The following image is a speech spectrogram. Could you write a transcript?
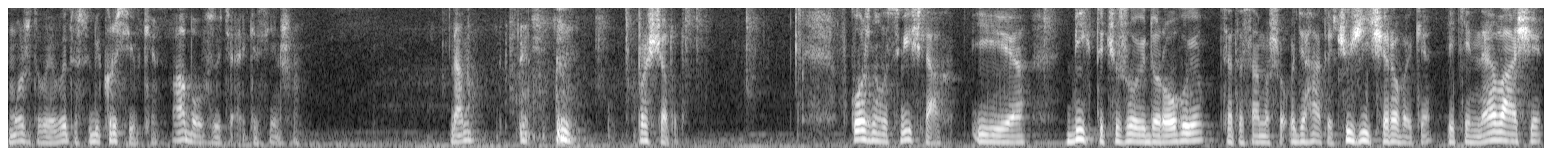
Можете уявити собі кросівки або взуття якесь інше. Да? Про що тут? В кожного свій шлях. І бігти чужою дорогою це те саме, що одягати чужі черевики, які не ваші,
